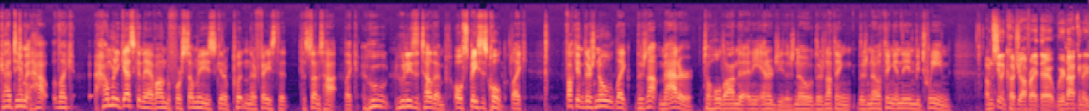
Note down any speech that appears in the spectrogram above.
god damn it, how like how many guests can they have on before somebody's gonna put in their face that the sun is hot? Like who who needs to tell them? Oh, space is cold. Like fucking. There's no like. There's not matter to hold on to any energy. There's no. There's nothing. There's nothing in the in between. I'm just gonna cut you off right there. We're not gonna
